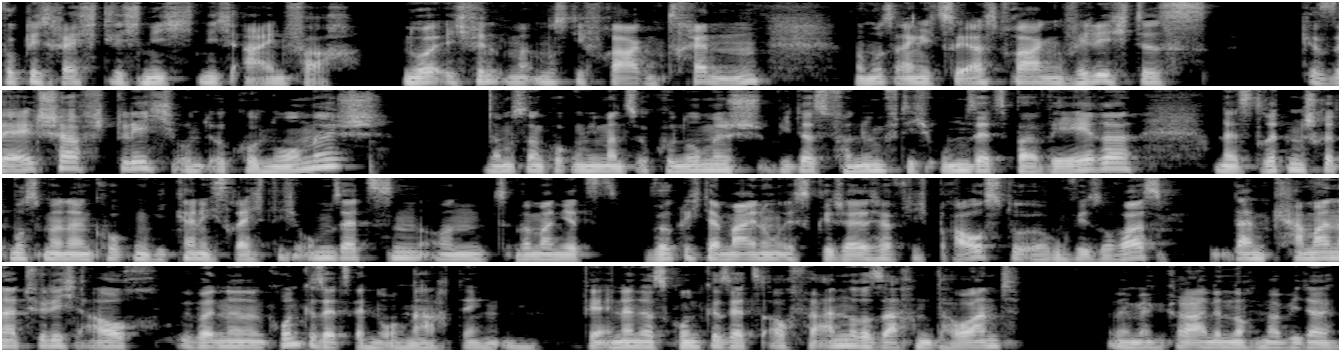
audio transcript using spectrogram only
wirklich rechtlich nicht, nicht einfach. Nur ich finde, man muss die Fragen trennen. Man muss eigentlich zuerst fragen, will ich das gesellschaftlich und ökonomisch? Da muss man gucken, wie man es ökonomisch, wie das vernünftig umsetzbar wäre. Und als dritten Schritt muss man dann gucken, wie kann ich es rechtlich umsetzen. Und wenn man jetzt wirklich der Meinung ist, gesellschaftlich brauchst du irgendwie sowas, dann kann man natürlich auch über eine Grundgesetzänderung nachdenken. Wir ändern das Grundgesetz auch für andere Sachen dauernd. Wir haben ja gerade noch mal wieder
